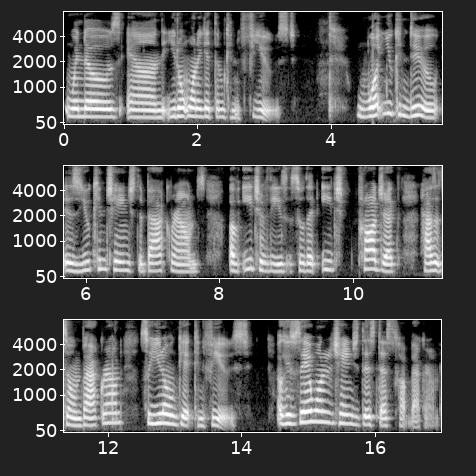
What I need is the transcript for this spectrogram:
windows and you don't want to get them confused. What you can do is you can change the backgrounds of each of these so that each project has its own background so you don't get confused. Okay, so say I wanted to change this desktop background.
